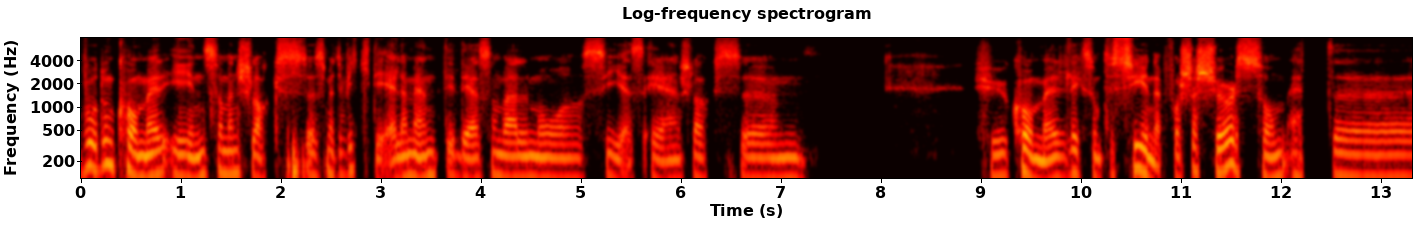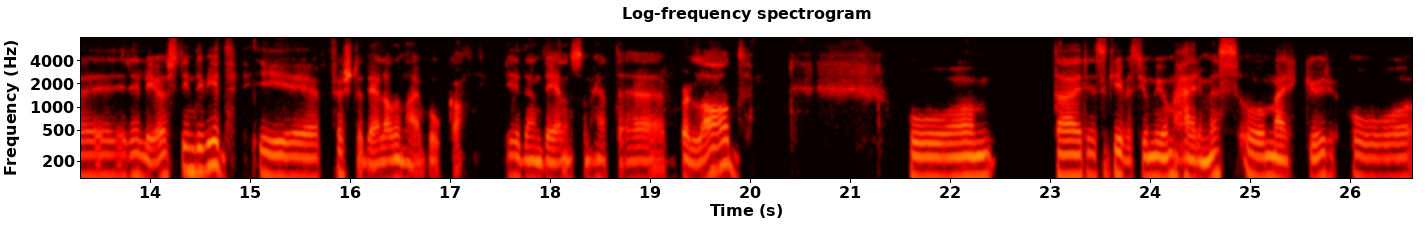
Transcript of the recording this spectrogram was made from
Vodun kommer inn som, en slags, som et viktig element i det som vel må sies er en slags um, Hun kommer liksom til syne for seg sjøl som et uh, religiøst individ i første del av denne boka. I den delen som heter Blad. Og der skrives jo mye om Hermes og Merkur og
